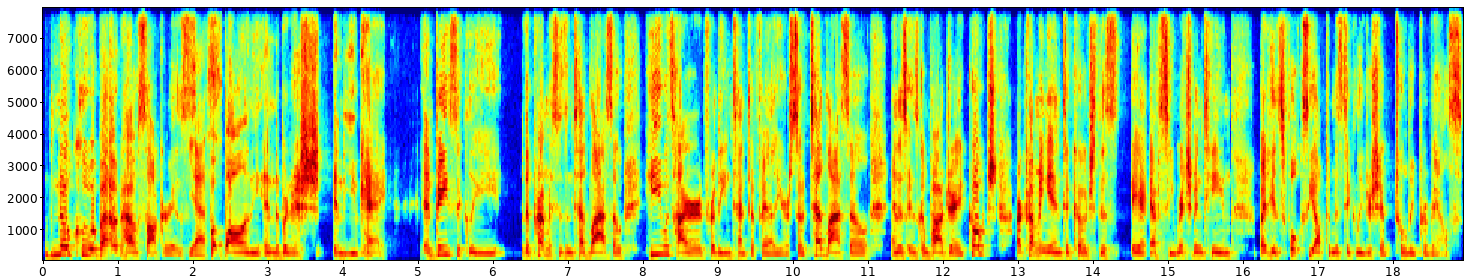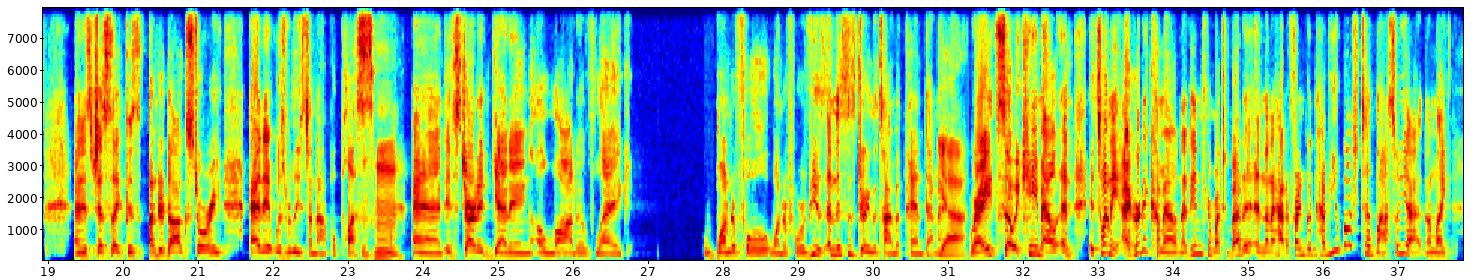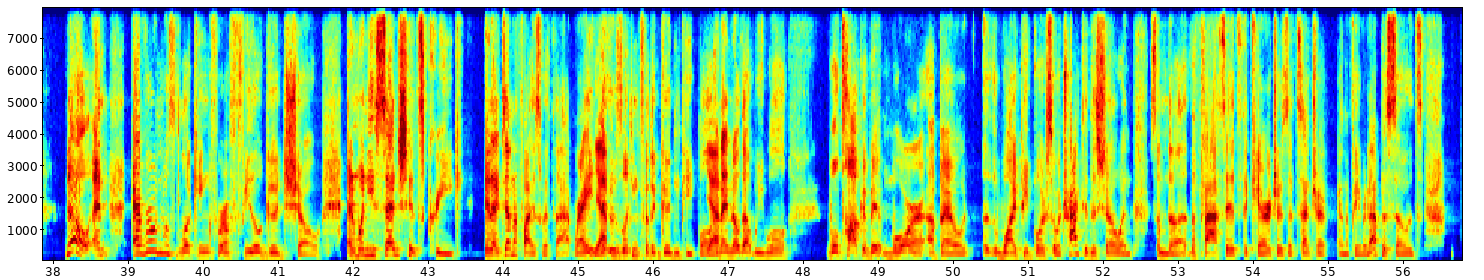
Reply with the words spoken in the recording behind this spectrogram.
no clue about how soccer is Yes. football in the in the British in the UK. And basically the premise is in Ted Lasso. He was hired for the intent of failure. So Ted Lasso and his, his compadre coach are coming in to coach this AFC Richmond team, but his folksy optimistic leadership totally prevails. And it's just like this underdog story. And it was released on Apple Plus Mhm. and it started getting a lot of like wonderful, wonderful reviews. And this is during the time of pandemic. Yeah. Right. So it came out, and it's funny. I heard it come out, and I didn't hear much about it. And then I had a friend going, "Have you watched Ted Lasso yet?" And I'm like, "No." And everyone was looking for a feel good show. And when you said Schitt's Creek, it identifies with that, right? Yeah. It was looking for the good in people, Yeah. and I know that we will. We'll talk a bit more about uh, why people are so attracted to the show and some of the the facets, the characters, etc., and the favorite episodes.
